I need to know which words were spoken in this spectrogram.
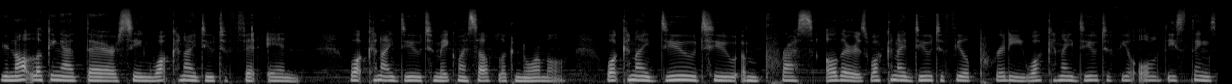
You're not looking out there seeing what can I do to fit in? What can I do to make myself look normal? What can I do to impress others? What can I do to feel pretty? What can I do to feel all of these things?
